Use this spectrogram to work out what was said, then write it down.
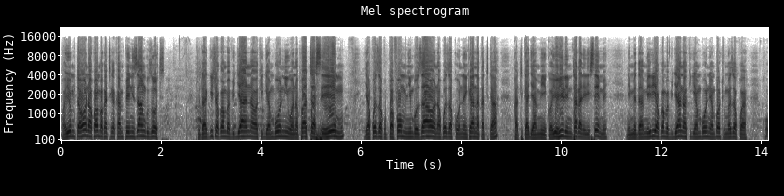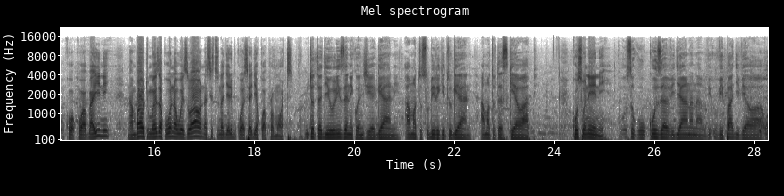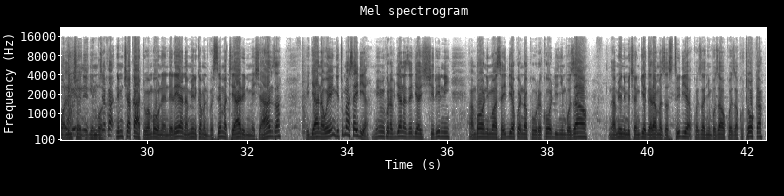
Kwa hiyo mtaona kwamba katika kampeni zangu zote tutahakikisha kwamba vijana wa Kigamboni wanapata sehemu ya kuweza kuperform nyimbo zao na kuweza kuonekana katika, katika jamii. Kwa hiyo hili nitaka niliseme, nimedhamiria kwamba vijana wa Kigamboni ambao tumeweza kuwabaini kwa, kwa, kuwabaini na ambao tumeweza kuona uwezo wao na sisi tunajaribu kuwasaidia kuwa promote. Mtu atajiuliza ni kwa njia gani ama tusubiri kitu gani ama tutasikia wapi Kuhusu nini? kuhusu kukuza vijana na vipaji vya wa- wananchi wa Ni- ni Kigamboni? Ni mchakato ambao unaendelea na mimi kama nilivyosema tayari nimeshaanza. Vijana wengi tumewasaidia. Mimi kuna vijana zaidi ya ishirini ambao nimewasaidia kwenda kurekodi nyimbo zao na mimi nimechangia gharama za studio kuweza nyimbo zao kuweza kutoka.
